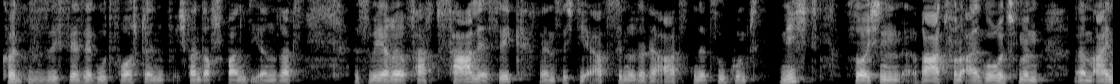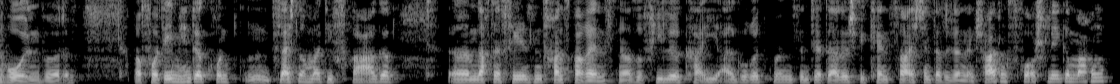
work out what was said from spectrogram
könnten Sie sich sehr, sehr gut vorstellen. Ich fand auch spannend Ihren Satz, es wäre fast fahrlässig, wenn sich die Ärztin oder der Arzt in der Zukunft nicht solchen Rat von Algorithmen ähm, einholen würde. Vor dem Hintergrund hm, vielleicht nochmal die Frage äh, nach der fehlenden Transparenz. Also viele KI-Algorithmen sind ja dadurch gekennzeichnet, dass sie dann Entscheidungsvorschläge machen,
